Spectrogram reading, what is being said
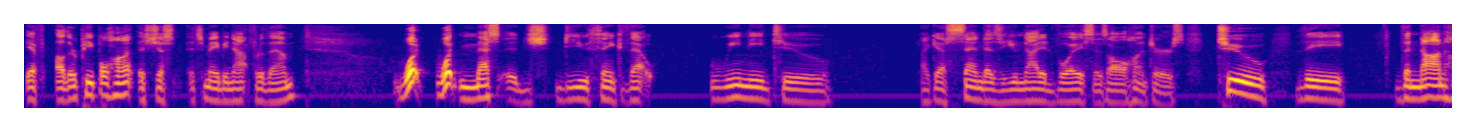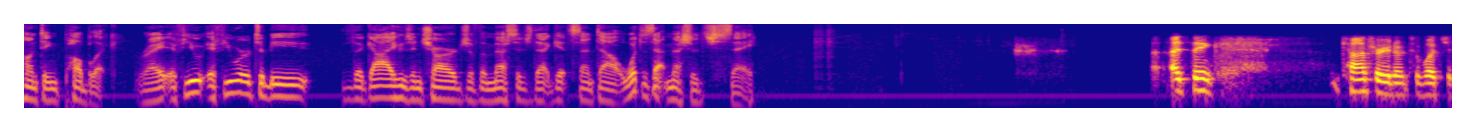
if other people hunt. It's just, it's maybe not for them. What, what message do you think that we need to I guess send as a united voice as all hunters to the the non-hunting public, right? If you if you were to be the guy who's in charge of the message that gets sent out, what does that message say? I think contrary to, to what you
